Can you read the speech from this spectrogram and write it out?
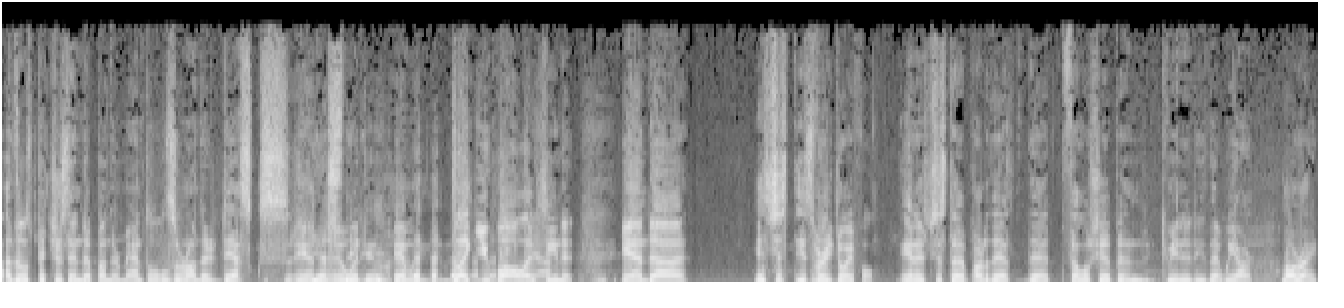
Uh, those pictures end up on their mantles or on their desks. And, Yes, and they do. and when- like you, Paul, I've seen it, and uh, it's just it's very joyful, and it's just a part of that that fellowship and community that we are. All right.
